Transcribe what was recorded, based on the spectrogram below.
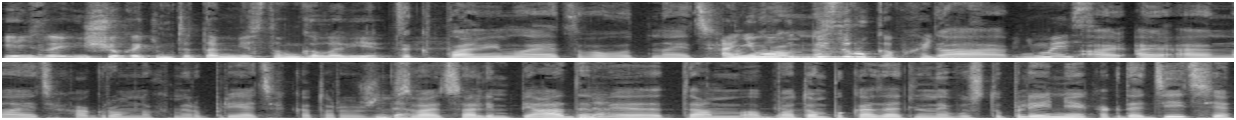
я не знаю, еще каким-то там местом в голове. Так помимо этого, вот на этих Они огромных... могут без рук обходить, да, понимаете? А, а, а на этих огромных мероприятиях, которые уже да. называются Олимпиадами, да. там да. потом показательные выступления, когда дети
